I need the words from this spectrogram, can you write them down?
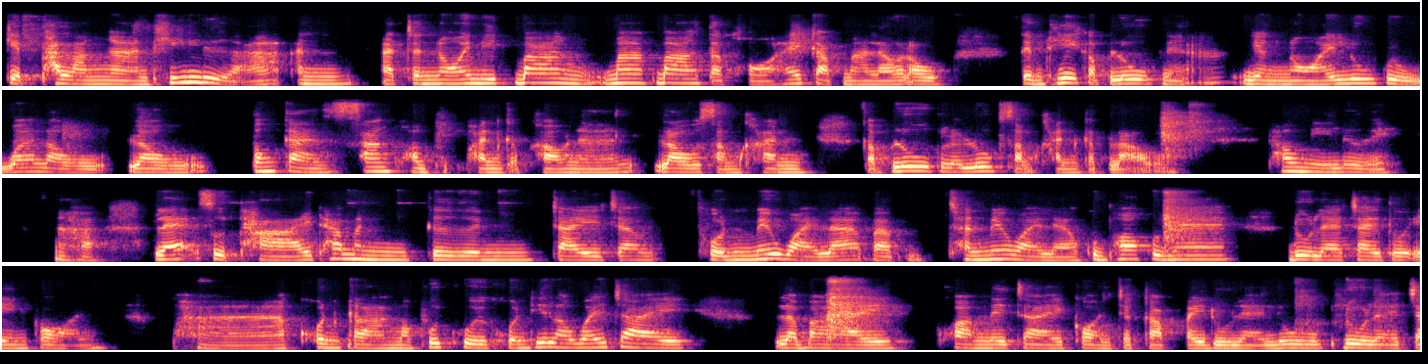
เก็บพลังงานที่เหลือ อันอาจจะน้อยนิดบ้างมากบ้าง แต่ขอให้กลับมาแล้วเราเต็มที่กับลูกเนี่ย อย่างน้อยลูกรู้ว่าเราเราต้องการสร้างความผูกพันกับเขานะ เราสำคัญกับลูกและลูกสำคัญกับเรา เท่านี้เลย นะคะ และสุดท้ายถ้ามันเกินใจจะทนไม่ไหวแล้ว แบบฉันไม่ไหวแล้ว คุณพ่อคุณแม่ดูแลใจตัวเองก่อนหาคนกลางมาพูดคุยคนที่เราไว้ใจระบายความในใจก่อนจะกลับไปดูแลลูก ดูแลใจ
